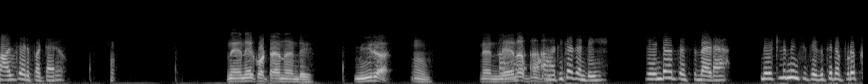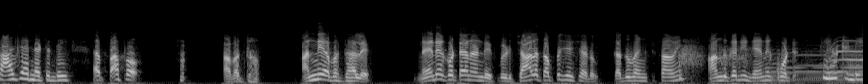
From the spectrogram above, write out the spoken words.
కాలు జారి పడ్డారు నేనే కొట్టానండి. మీరా. నేను లేనప్పుడు అది కదండి. రెండో అంతస్తు మేడ. మెట్ల మించి దిగుతున్నప్పుడు కాలు జారినట్టుంది. పాపం. అబద్ధం. అన్ని అబద్ధాలే. నేనే కొట్టానండి. వీడు చాలా తప్పు చేశాడు. కదు వెంకటస్వామి అందుకని నేనే కొట్టా ఏమిటండి?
